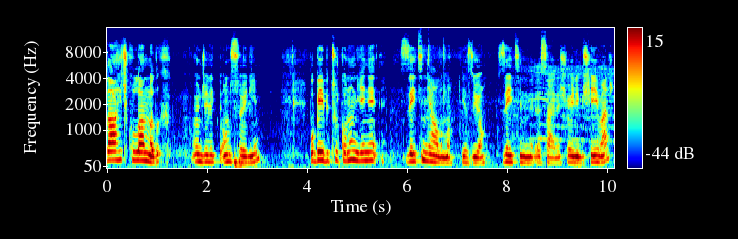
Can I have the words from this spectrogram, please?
daha hiç kullanmadık. Öncelikle onu söyleyeyim. Bu Baby Turco'nun yeni zeytinyağlı mı yazıyor. Zeytinli vesaire şöyle bir şeyi var.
